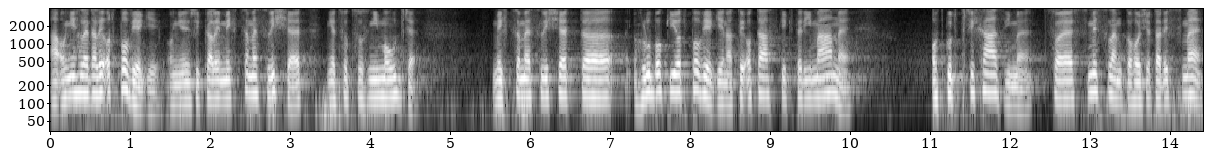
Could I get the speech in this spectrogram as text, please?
a oni hledali odpovědi. Oni říkali, my chceme slyšet něco, co zní moudře. My chceme slyšet hluboké odpovědi na ty otázky, které máme. Odkud přicházíme? Co je smyslem toho, že tady jsme?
